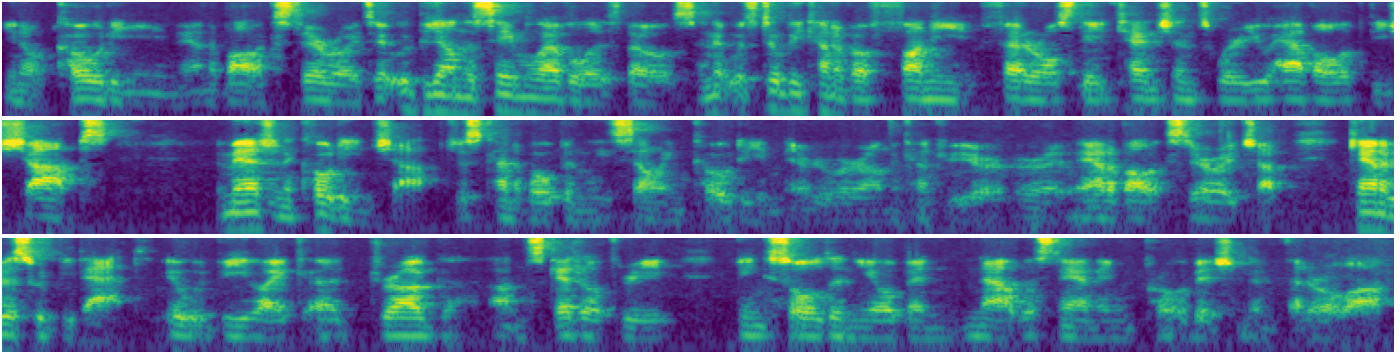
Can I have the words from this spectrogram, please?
you know, codeine, anabolic steroids, it would be on the same level as those. And it would still be kind of a funny federal state tensions where you have all of these shops. Imagine a codeine shop just kind of openly selling codeine everywhere around the country or, or an anabolic steroid shop. Cannabis would be that. It would be like a drug on Schedule 3 being sold in the open, notwithstanding prohibition in federal law.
